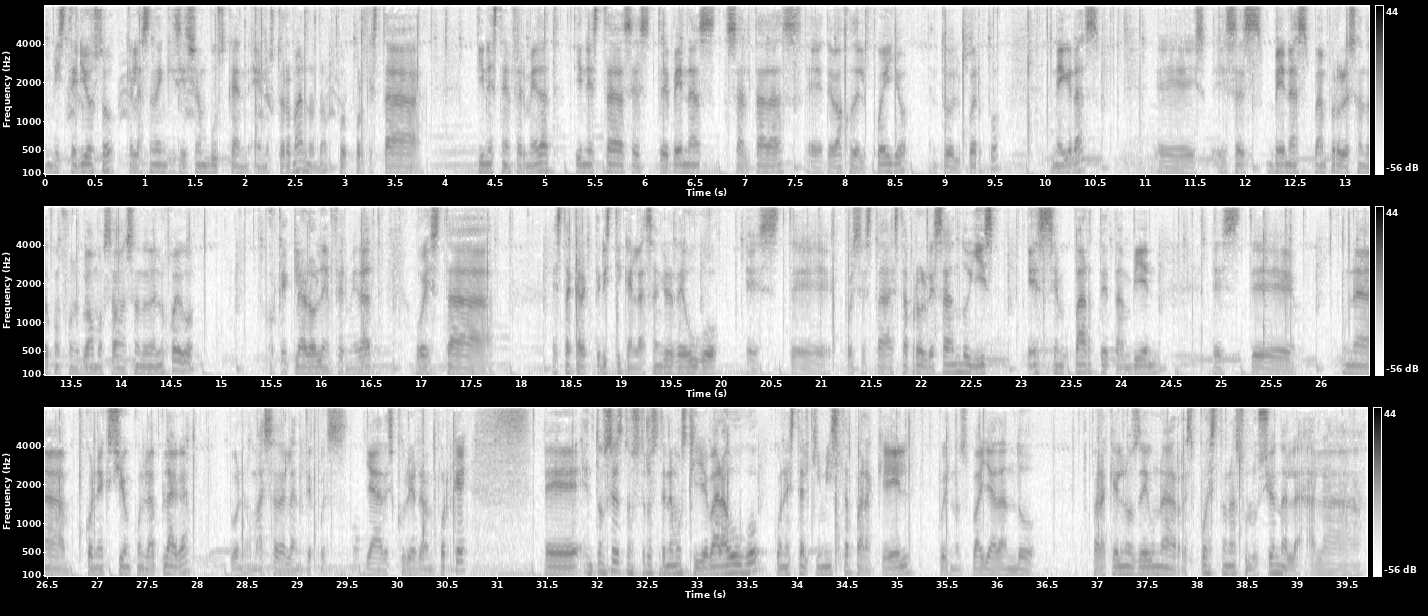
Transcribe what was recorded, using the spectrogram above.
misterioso que la Santa Inquisición busca en, nuestro hermano, ¿no? porque está tiene esta enfermedad, tiene estas este, venas saltadas eh, debajo del cuello, en todo el cuerpo, negras. Eh, esas venas van progresando conforme vamos avanzando en el juego, porque claro, la enfermedad o esta, esta característica en la sangre de Hugo este, pues está, está progresando y es, es en parte también este, una conexión con la plaga. Bueno, más adelante pues ya descubrirán por qué. Eh, entonces nosotros tenemos que llevar a Hugo con este alquimista para que él pues nos vaya dando, para que él nos dé una respuesta, una solución a la, a la,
